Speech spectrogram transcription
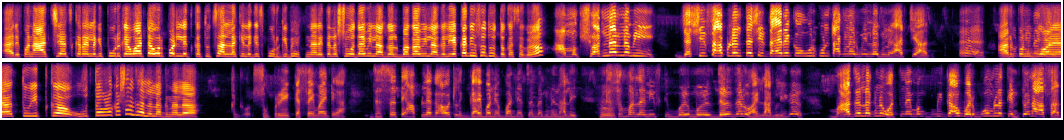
अरे पण आजची आज करायला की पोर काय वाटावर पडलेत का? तू चालला की लगेच पोरगी भेटणार आहे त्याला शोधावी लागल बघावी लागल एका दिवसात होतं का सगळं? हा मग शोधणार ना मी. जशी सापडेल तशी डायरेक्ट उरकून टाकणार मी लग्न आजची आज. हं. अरे पण सुट्टी नाही गोळ्या तू इतकं उतावळ कशाला झालं लग्नाला? अगं, सुप्रे कसं आहे माहिती का? जसं ते आपल्या गावातलं गायबाने बांड्याचं लग्न झाले हम्म. तसं मला नुसती मळमळ जळजळ व्हायला लागली ग. माझं लग्न होत नाही मग मी गावभर बोंबलं थिंडतोय ना असाच.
